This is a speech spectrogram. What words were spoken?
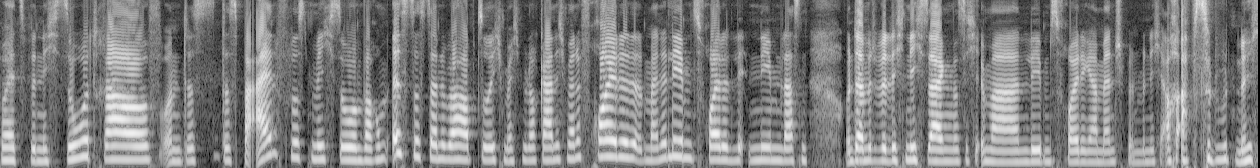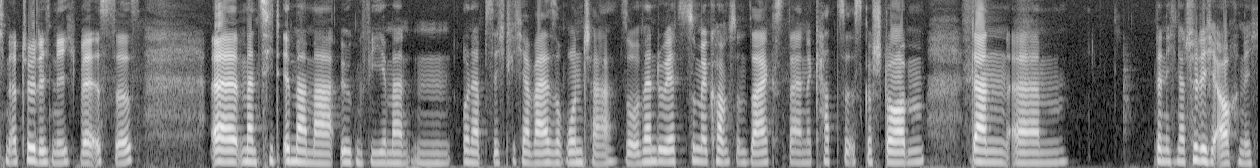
boah, jetzt bin ich so drauf und das, das beeinflusst mich so und warum ist das denn überhaupt so? Ich möchte mir doch gar nicht meine Freude, meine Lebensfreude le nehmen lassen. Und damit will ich nicht sagen, dass ich immer ein lebensfreudiger Mensch bin. Bin ich auch absolut nicht, natürlich nicht. Wer ist das? Äh, man zieht immer mal irgendwie jemanden unabsichtlicherweise runter. So, wenn du jetzt zu mir kommst und sagst, deine Katze ist gestorben, dann ähm, bin ich natürlich auch nicht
